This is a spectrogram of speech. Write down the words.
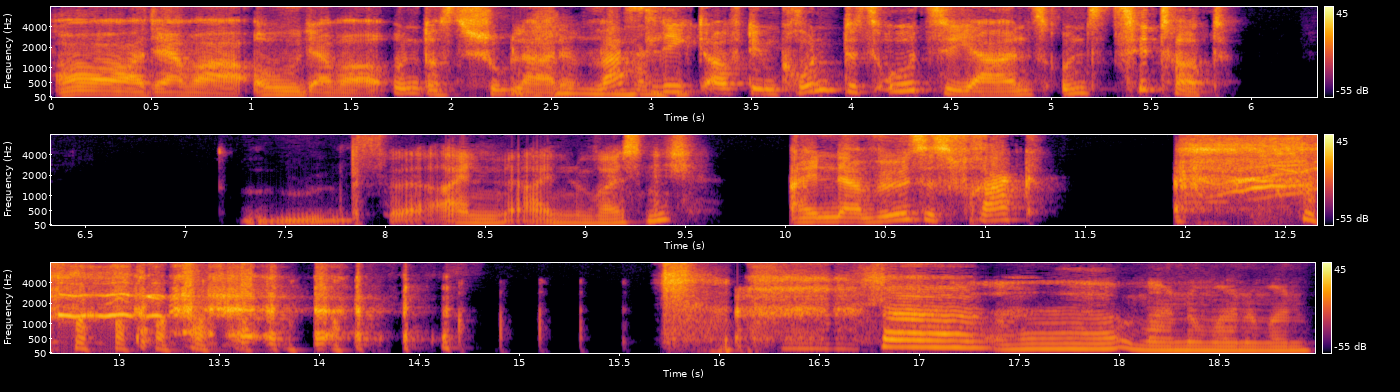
Oh, der war, oh, der war unterste Schublade. Was liegt auf dem Grund des Ozeans und zittert? Ein, ein, weiß nicht. Ein nervöses Frack. Ah, Äh, Mann, oh Mann, oh Mann.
